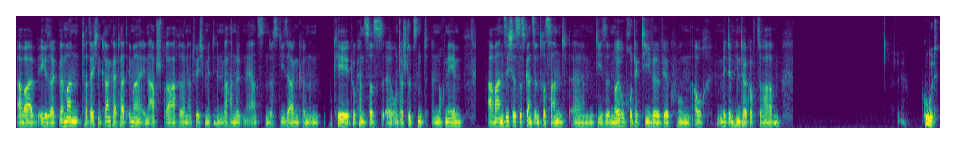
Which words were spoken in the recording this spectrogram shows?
Aber wie gesagt, wenn man tatsächlich eine Krankheit hat, immer in Absprache natürlich mit den behandelten Ärzten, dass die sagen können, okay, du kannst das äh, unterstützend noch nehmen. Aber an sich ist es ganz interessant, ähm, diese neuroprotektive Wirkung auch mit im Hinterkopf zu haben. Verstehe. Gut.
